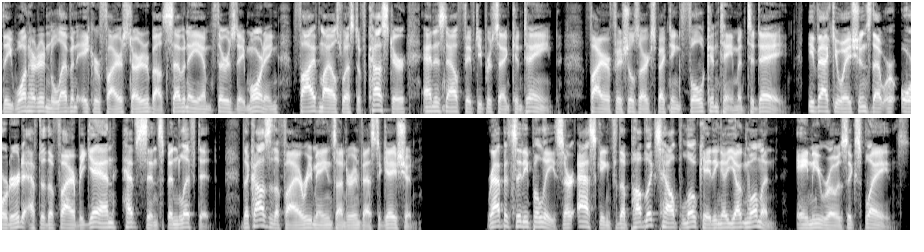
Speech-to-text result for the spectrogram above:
The 111 acre fire started about 7 a.m. Thursday morning, five miles west of Custer, and is now 50% contained. Fire officials are expecting full containment today. Evacuations that were ordered after the fire began have since been lifted. The cause of the fire remains under investigation. Rapid City Police are asking for the public's help locating a young woman. Amy Rose explains.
